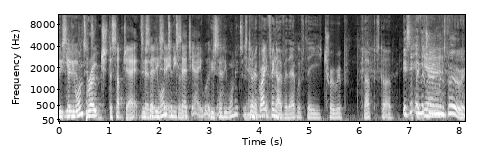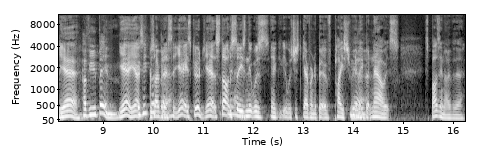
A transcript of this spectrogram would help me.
you said he wanted to. broached the subject. He and said then he said- wanted and he said, "Yeah, he would." He said he wanted to. He's doing a great thing over there with the True Rib Club. He's got a. Is it in the Yeah. Truman's Brewery? Yeah. Have you been? Yeah, yeah. Is it it good over there? there. Yeah, it's good. Yeah, at the start of the season, it was it was just gathering a bit of pace, really. Yeah. But now it's it's buzzing over there.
